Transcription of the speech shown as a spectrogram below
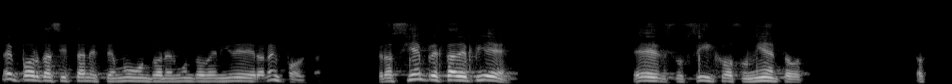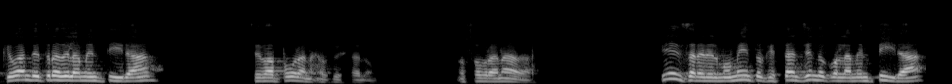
No importa si está en este mundo, en el mundo venidero, no importa. Pero siempre está de pie. Él, sus hijos, sus nietos. Los que van detrás de la mentira se evaporan a Shalom no sobra nada. Piensan en el momento que están yendo con la mentira,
